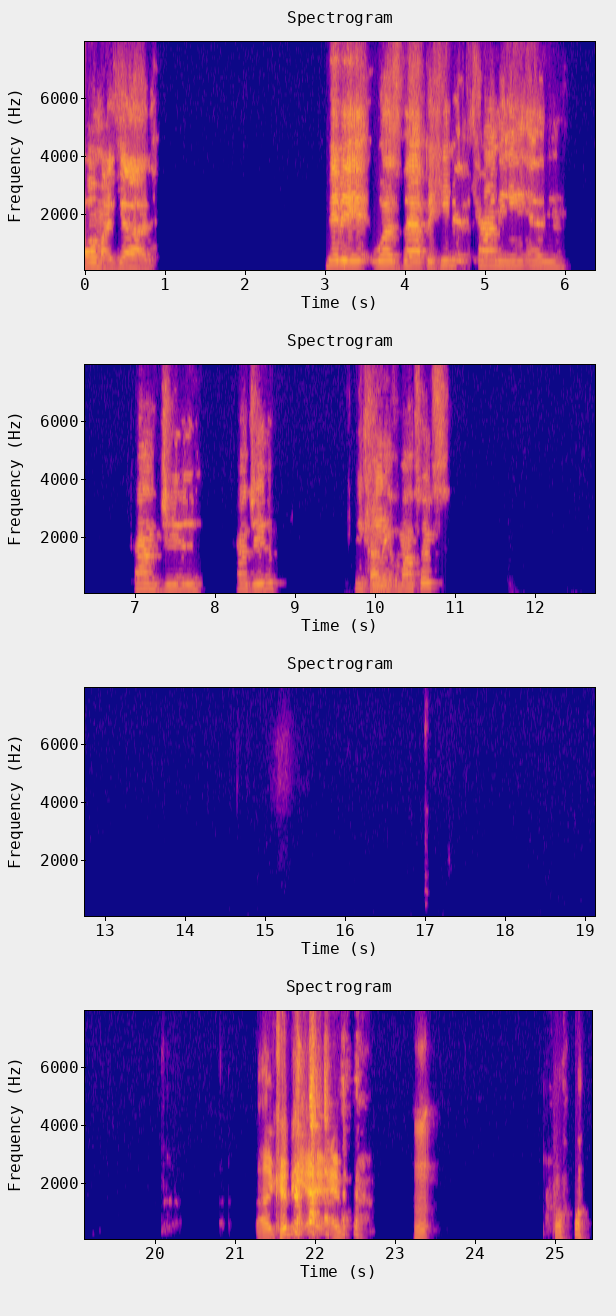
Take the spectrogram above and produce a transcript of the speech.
Oh my god. Maybe it was that Behemoth Kami and Kanju Kanju in King Kami? of the Monsters? Uh, it could be. I- Hmm. I-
